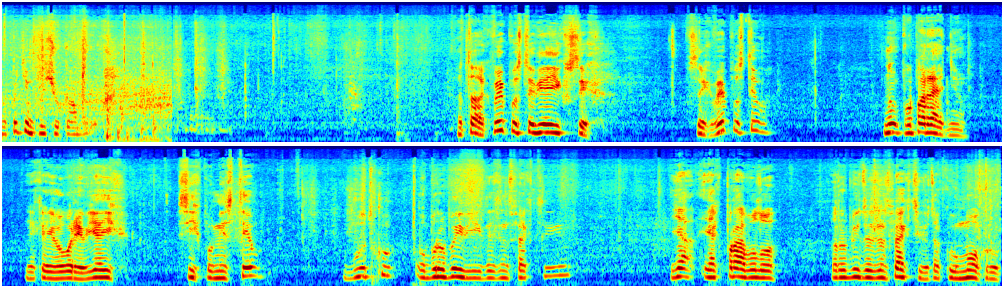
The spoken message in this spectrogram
А потім включу камеру. Так, випустив я їх всіх. Всіх випустив. Ну, попередньо, як я і говорив, я їх всіх помістив в будку, обробив їх дезінфекцією. Я, як правило, роблю дезінфекцію таку мокру,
